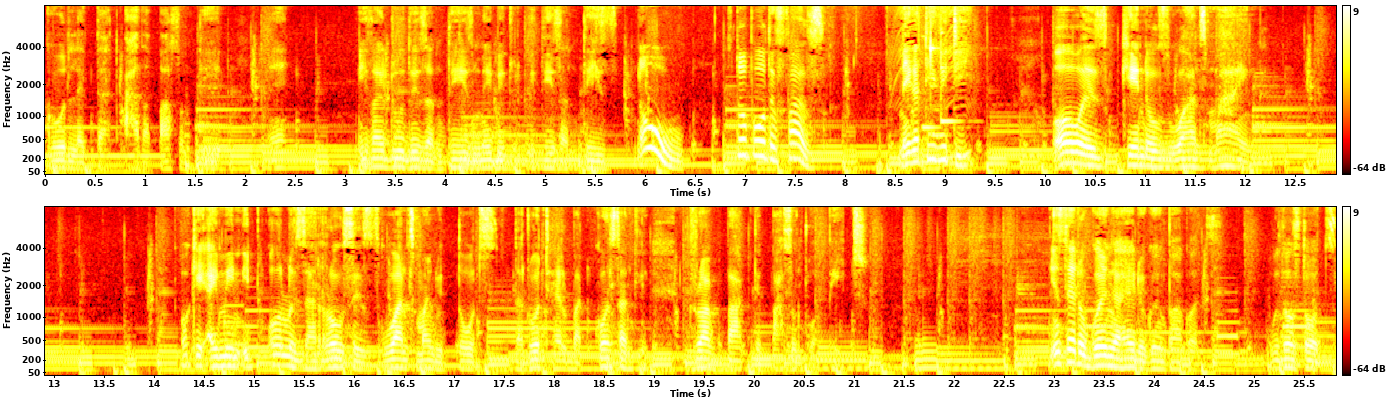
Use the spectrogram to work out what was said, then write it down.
good like that other person did. Eh? If I do this and this, maybe it will be this and this. No! Stop all the fuss. Negativity always kindles one's mind. Okay, I mean, it always arouses one's mind with thoughts that won't help but constantly drag back the person to a pit. Instead of going ahead, you're going backwards with those thoughts.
